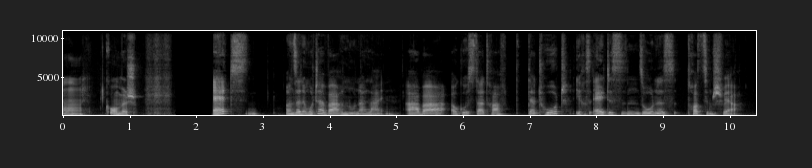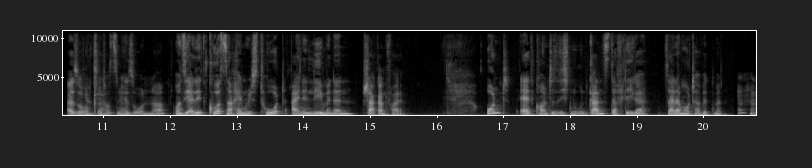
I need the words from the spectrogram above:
Hm, komisch. Ed und seine Mutter waren nun allein. Aber Augusta traf der Tod ihres ältesten Sohnes trotzdem schwer. Also ja, klar, trotzdem ja. ihr Sohn, ne? Und sie erlitt kurz nach Henrys Tod einen lähmenden Schlaganfall. Und Ed konnte sich nun ganz der Pflege seiner Mutter widmen. Mhm.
